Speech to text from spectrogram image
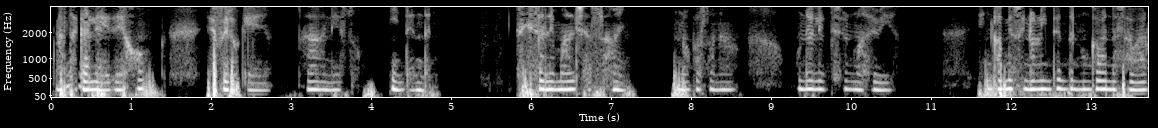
hasta acá les dejo. Espero que hagan eso, intenten. Si sale mal, ya saben, no pasa nada. Una lección más de vida. En cambio, si no lo intentan, nunca van a saber.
